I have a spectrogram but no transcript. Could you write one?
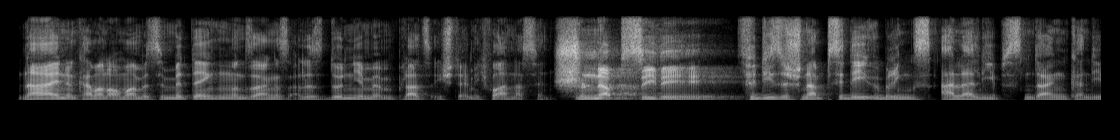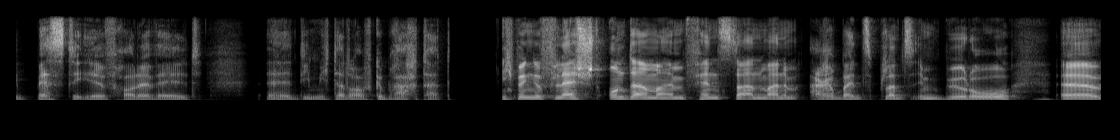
Nein, dann kann man auch mal ein bisschen mitdenken und sagen, ist alles dünn hier mit dem Platz, ich stelle mich woanders hin. Schnapsidee. Für diese Schnapsidee übrigens allerliebsten Dank an die beste Ehefrau der Welt, äh, die mich darauf gebracht hat. Ich bin geflasht unter meinem Fenster an meinem Arbeitsplatz im Büro. Äh,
